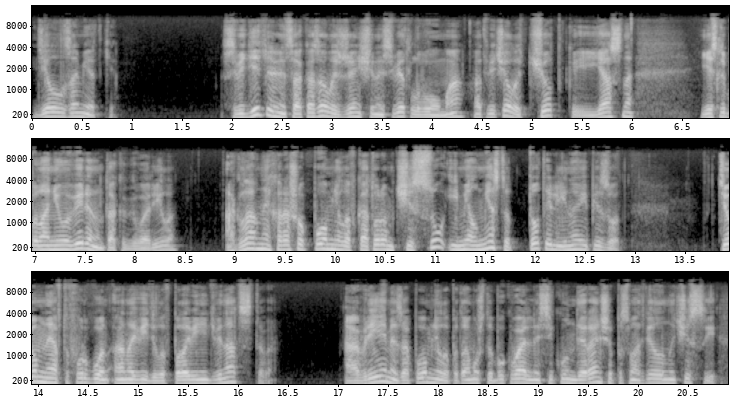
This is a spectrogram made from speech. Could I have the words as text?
делал заметки. Свидетельница оказалась женщиной светлого ума, отвечала четко и ясно, если была не уверена, так и говорила. А главное, хорошо помнила, в котором часу имел место тот или иной эпизод. Темный автофургон она видела в половине двенадцатого, а время запомнила, потому что буквально секунды раньше посмотрела на часы —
